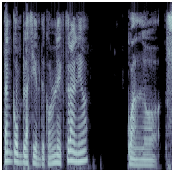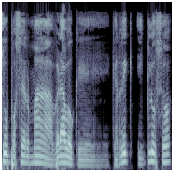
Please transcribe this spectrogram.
tan complaciente con un extraño, cuando supo ser más bravo que, que Rick incluso,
